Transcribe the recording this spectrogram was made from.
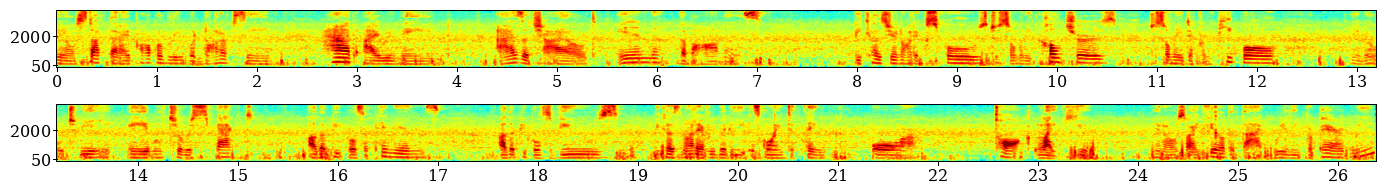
you know, stuff that I probably would not have seen had I remained as a child in the Bahamas. Because you're not exposed to so many cultures, to so many different people, you know, to be able to respect other people's opinions, other people's views, because not everybody is going to think or talk like you you know so i feel that that really prepared me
